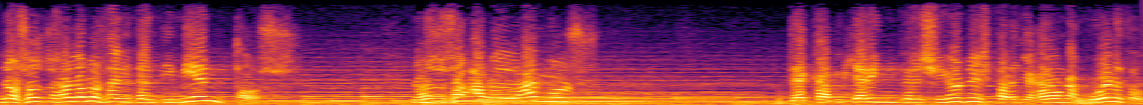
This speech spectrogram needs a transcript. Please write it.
Nosotros hablamos de entendimientos. Nosotros hablamos de cambiar impresiones para llegar a un acuerdo.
